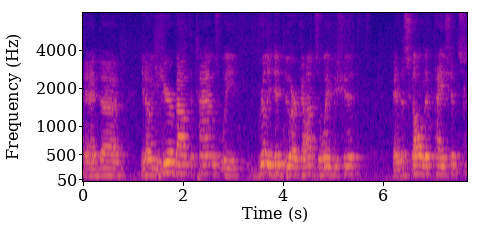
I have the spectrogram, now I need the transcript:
and uh, you know you hear about the times we really didn't do our jobs the way we should, and the scalded patients,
